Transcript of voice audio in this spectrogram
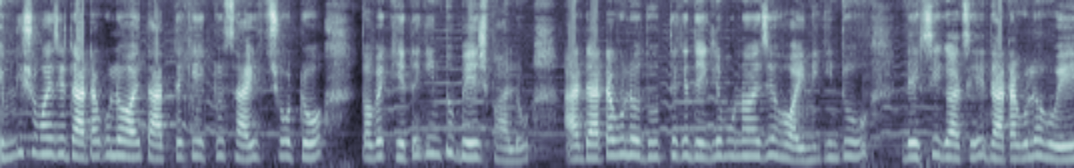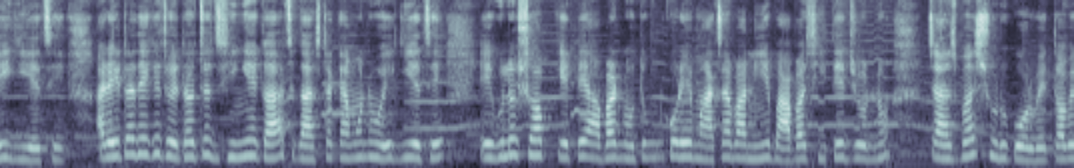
এমনি সময় যে ডাটাগুলো হয়, তার থেকে একটু সাইজ ছোট তবে খেতে কিন্তু বেশ ভালো। আর ডাটাগুলো দূর থেকে দেখলে মনে হয় যে হয়নি। কিন্তু দেখছি গাছে ডাটাগুলো হয়েই গিয়েছে। আর এটা দেখেছ? এটা হচ্ছে ঝিঙে গাছ। গাছটা কেমন হয়ে গিয়েছে? এগুলো সব কেটে আবার নতুন করে মাচা বানিয়ে বাবা শীতের জন্য চাষবাস শুরু করবে। তবে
